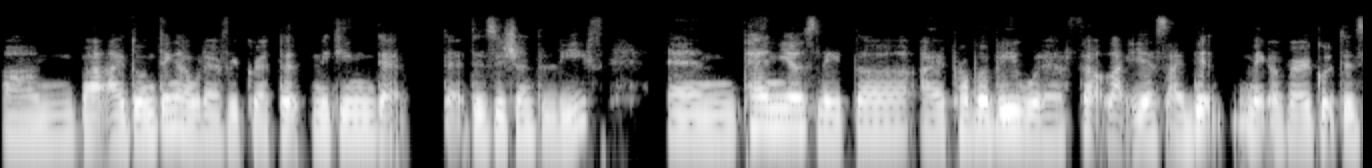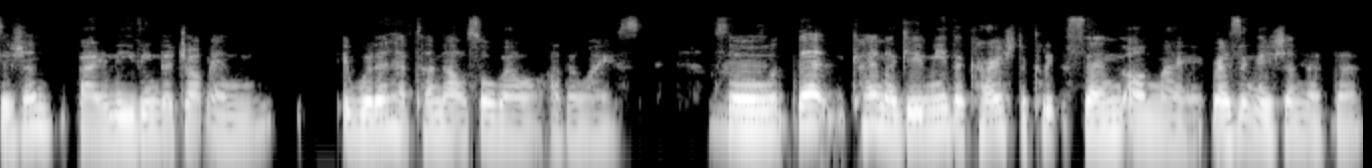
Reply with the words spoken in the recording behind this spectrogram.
Um, but I don't think I would have regretted making that that decision to leave. And 10 years later, I probably would have felt like, yes, I did make a very good decision by leaving the job and it wouldn't have turned out so well otherwise. Mm. So that kind of gave me the courage to click send on my resignation letter.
